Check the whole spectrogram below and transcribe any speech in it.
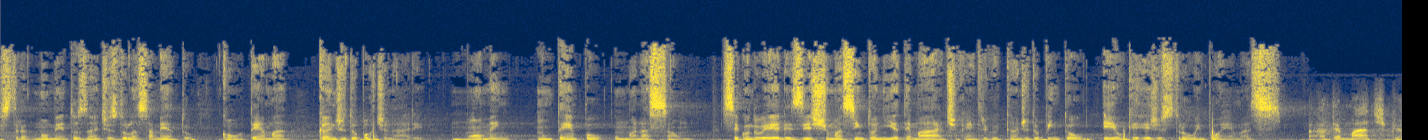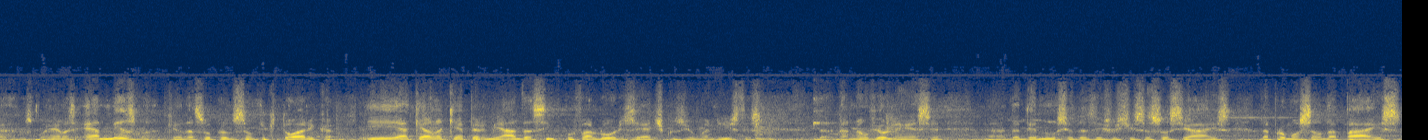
palestra momentos antes do lançamento, com o tema Cândido Portinari: Um homem, um tempo, uma nação. Segundo ele, existe uma sintonia temática entre o que Cândido pintou e o que registrou em poemas. A temática dos poemas é a mesma que a da sua produção pictórica e é aquela que é permeada assim por valores éticos e humanistas da, da não violência, da denúncia das injustiças sociais, da promoção da paz,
